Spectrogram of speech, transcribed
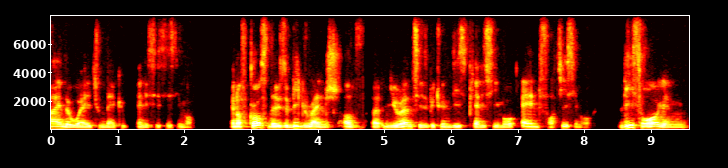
find a way to make a pianissimo. And of course, there is a big range of uh, nuances between this pianissimo and fortissimo. This organ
